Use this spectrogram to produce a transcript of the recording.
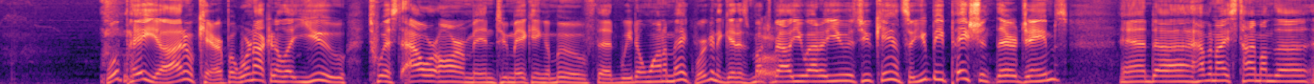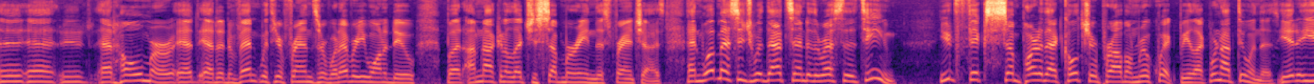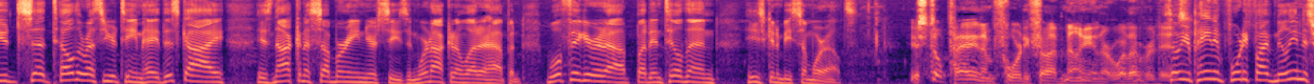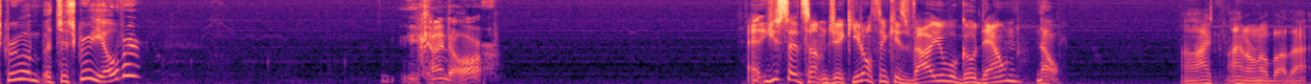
We'll pay you. I don't care, but we're not going to let you twist our arm into making a move that we don't want to make. We're going to get as much value out of you as you can. So you be patient there, James, and uh, have a nice time on the uh, at home or at, at an event with your friends or whatever you want to do. But I'm not going to let you submarine this franchise. And what message would that send to the rest of the team? you'd fix some part of that culture problem real quick. Be like, we're not doing this. You'd, you'd said, tell the rest of your team, hey, this guy is not going to submarine your season. We're not going to let it happen. We'll figure it out, but until then, he's going to be somewhere else. You're still paying him forty-five million or whatever it is. So you're paying him forty-five million to screw him to screw you over? You kind of are. You said something, Jake. You don't think his value will go down? No. Uh, I I don't know about that.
